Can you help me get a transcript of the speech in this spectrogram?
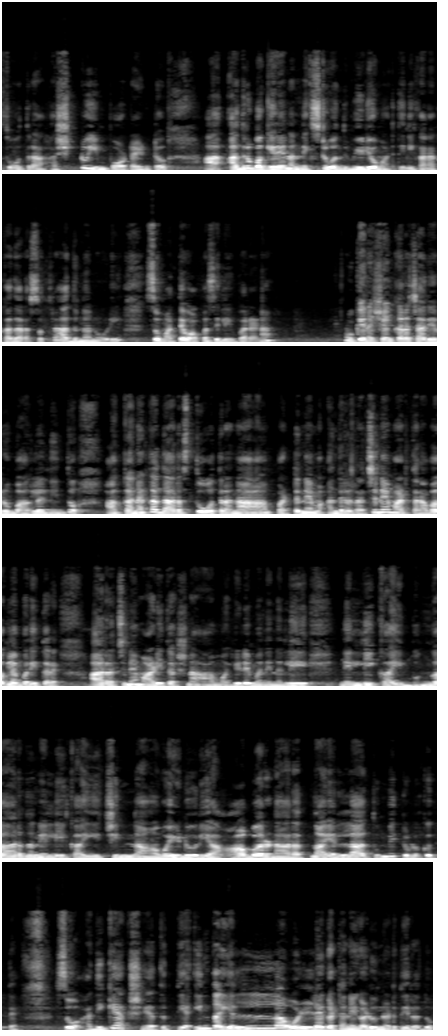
ಸ್ತೋತ್ರ ಅಷ್ಟು ಇಂಪಾರ್ಟೆಂಟು ಅದ್ರ ಬಗ್ಗೆನೇ ನಾನು ನೆಕ್ಸ್ಟ್ ಒಂದು ವಿಡಿಯೋ ಮಾಡ್ತೀನಿ ಕನಕದಾರ ಸ್ತೋತ್ರ, ಅದನ್ನು ನೋಡಿ. ಸೊ ಮತ್ತೆ ವಾಪಸ್ ಇಲ್ಲಿಗೆ ಬರೋಣ. ಓಕೆನಾ ಶಂಕರಾಚಾರ್ಯರು ಬಾಗ್ಲಲ್ಲಿ ನಿಂತು ಆ ಕನಕದಾರ ಸ್ತೋತ್ರನ ಪಠನೆ ಅಂದರೆ ರಚನೆ ಮಾಡ್ತಾರೆ, ಅವಾಗಲೇ ಬರೀತಾರೆ. ಆ ರಚನೆ ಮಾಡಿದ ತಕ್ಷಣ ಆ ಮಹಿಳೆ ಮನೆಯಲ್ಲಿ ನೆಲ್ಲಿಕಾಯಿ, ಬಂಗಾರದ ನೆಲ್ಲಿಕಾಯಿ, ಚಿನ್ನ, ವೈಡೂರ್ಯ, ಆಭರಣ, ರತ್ನ ಎಲ್ಲ ತುಂಬಿ ತುಳುಕುತ್ತೆ. ಸೊ ಅದಕ್ಕೆ ಅಕ್ಷಯ ತೃತೀಯ. ಇಂಥ ಎಲ್ಲ ಒಳ್ಳೆ ಘಟನೆಗಳು ನಡೆದಿರೋದು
